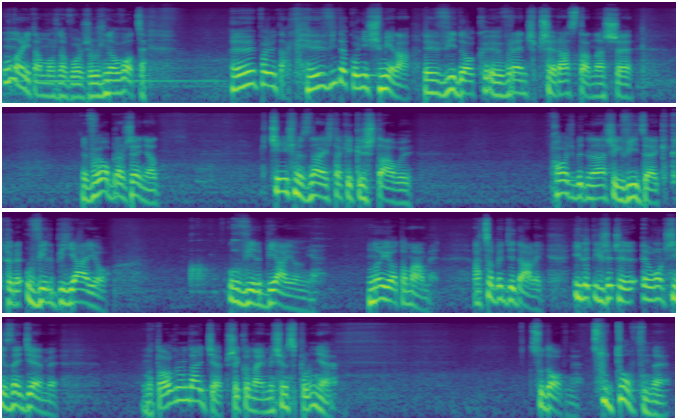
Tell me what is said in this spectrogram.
No i tam można włożyć różne owoce. E, powiem tak, e, widok onieśmiela. E, Widok wręcz przerasta nasze wyobrażenia. Chcieliśmy znaleźć takie kryształy. Choćby dla naszych widzek, które uwielbiają. Uwielbiają je. No i oto mamy. A co będzie dalej? Ile tych rzeczy łącznie znajdziemy? No to oglądajcie, przekonajmy się wspólnie. Cudowne, cudowne.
